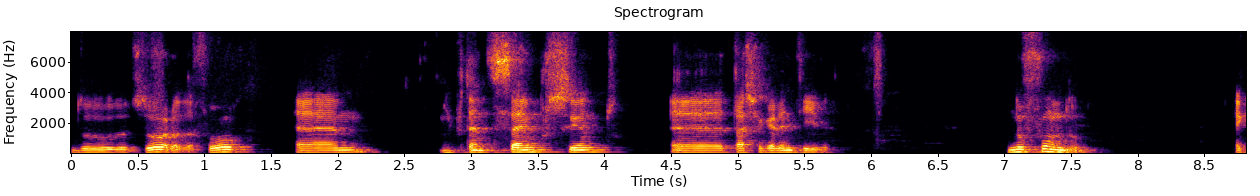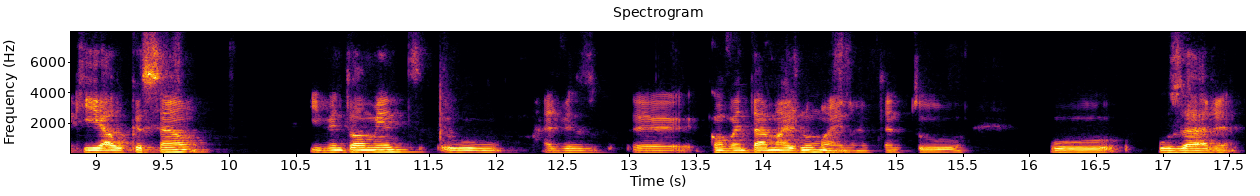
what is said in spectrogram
do, do Tesouro ou da Forro, um, e portanto 100% uh, eh, taxa garantida. No fundo, aqui a alocação, eventualmente, o, às vezes uh, convém estar mais no meio, não é? portanto, o, o, usar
